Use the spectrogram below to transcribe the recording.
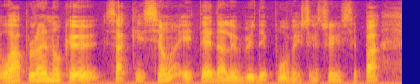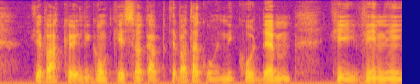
rappelons-nous que sa question était dans le but d'éprouver Jésus. C'est pas, c'est pas que question, c'est pas ta Nicodème qui vient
